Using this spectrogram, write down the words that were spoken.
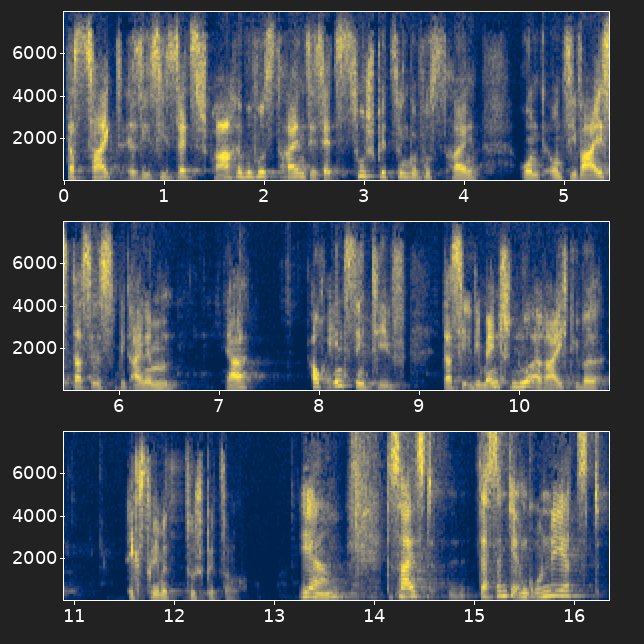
das zeigt, äh, sie, sie setzt Sprache bewusst ein, sie setzt Zuspitzung bewusst ein und, und sie weiß, dass es mit einem, ja, auch instinktiv, dass sie die Menschen nur erreicht über extreme Zuspitzung. Ja, das heißt, das sind ja im Grunde jetzt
